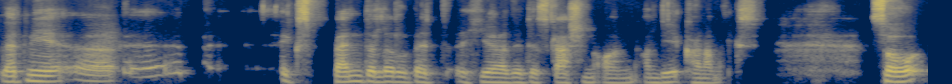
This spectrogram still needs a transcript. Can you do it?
let me uh, expand a little bit here the discussion on, on the economics. So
